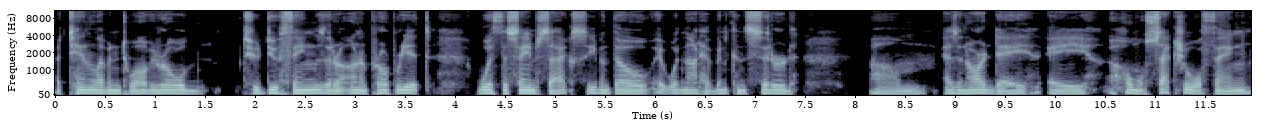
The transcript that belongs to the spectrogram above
a 10, 11, 12 year old to do things that are inappropriate with the same sex, even though it would not have been considered, um, as in our day, a, a homosexual thing.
